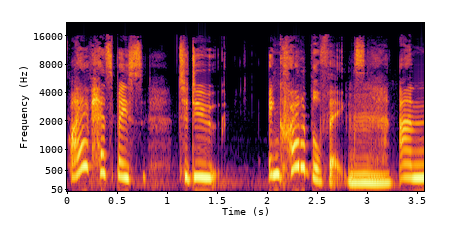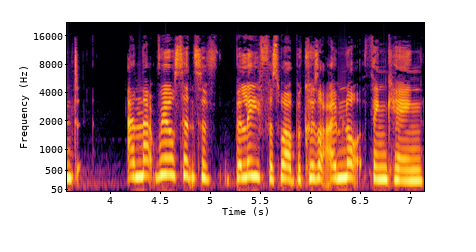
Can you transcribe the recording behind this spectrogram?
I have headspace to do incredible things. Mm. And and that real sense of belief as well, because I'm not thinking,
